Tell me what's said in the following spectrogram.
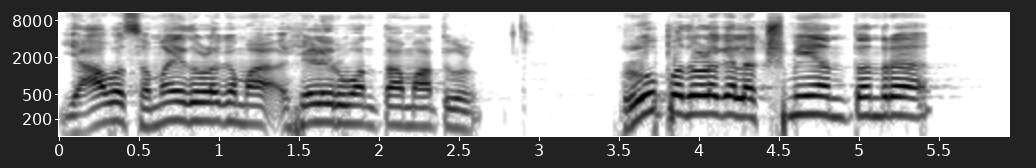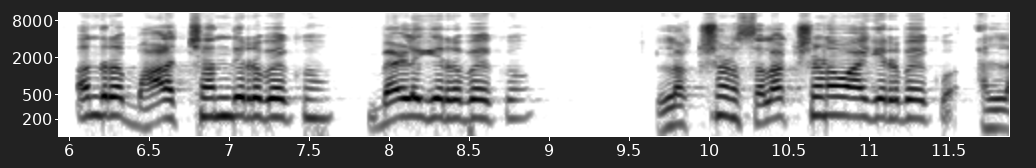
ಯಾವ ಸಮಯದೊಳಗೆ ಮಾ ಹೇಳಿರುವಂಥ ಮಾತುಗಳು. ರೂಪದೊಳಗೆ ಲಕ್ಷ್ಮಿ ಅಂತಂದ್ರೆ, ಅಂದ್ರೆ ಭಾಳ ಚಂದ ಇರಬೇಕು, ಬೆಳ್ಳಗಿರಬೇಕು, ಲಕ್ಷಣ ಸಲಕ್ಷಣವಾಗಿರಬೇಕು ಅಲ್ಲ.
